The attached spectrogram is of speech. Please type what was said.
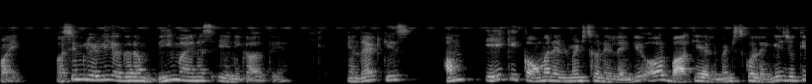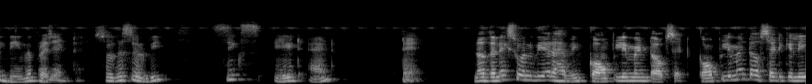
five और सिमिलरली अगर हम बी माइनस ए निकालते हैं इन दैट केस हम ए के कॉमन एलिमेंट्स को नहीं लेंगे और बाकी एलिमेंट्स को लेंगे जो कि बी में प्रेजेंट है। So this will be six eight and ten now the next one we are having complement of set complement of set के लिए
